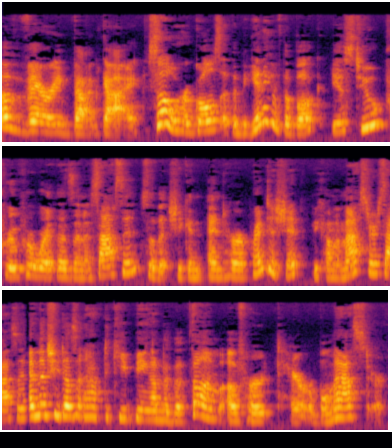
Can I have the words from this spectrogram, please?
a very bad guy. So her goals at the beginning of the book is to prove her worth as an assassin so that she can end her apprenticeship, become a master assassin, and then she doesn't have to keep being under the thumb of her terrible master.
